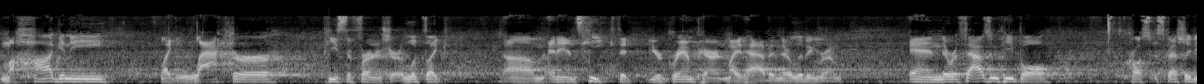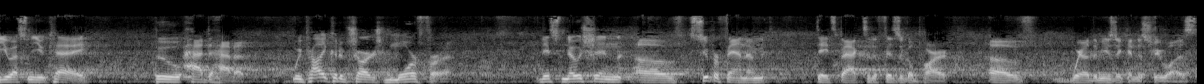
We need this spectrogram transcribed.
mahogany, like lacquer piece of furniture. It looked like um, an antique that your grandparent might have in their living room. And there were a thousand people across, especially the US and the UK, who had to have it. We probably could have charged more for it. This notion of super fandom dates back to the physical part of where the music industry was.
